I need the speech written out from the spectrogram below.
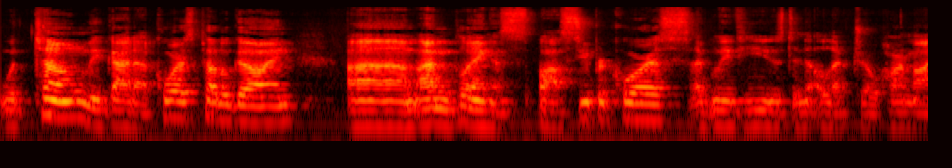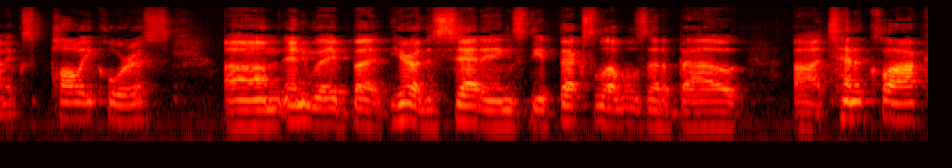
With tone, we've got a chorus pedal going. Um, I'm playing a Boss Super Chorus. I believe he used an Electro Harmonix Poly Chorus. Um, anyway, but here are the settings. The effects levels at about uh, 10 o'clock,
